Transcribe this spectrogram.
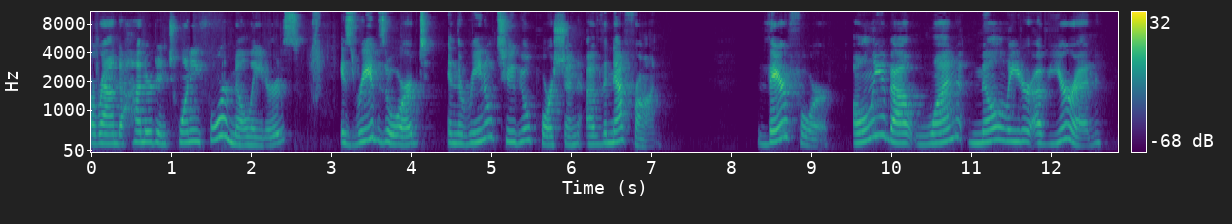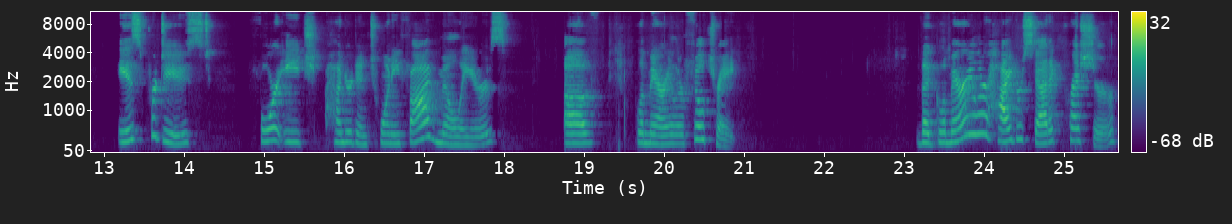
around 124 milliliters, is reabsorbed in the renal tubule portion of the nephron. Therefore, only about one milliliter of urine is produced for each 125 milliliters of glomerular filtrate. The glomerular hydrostatic pressure,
